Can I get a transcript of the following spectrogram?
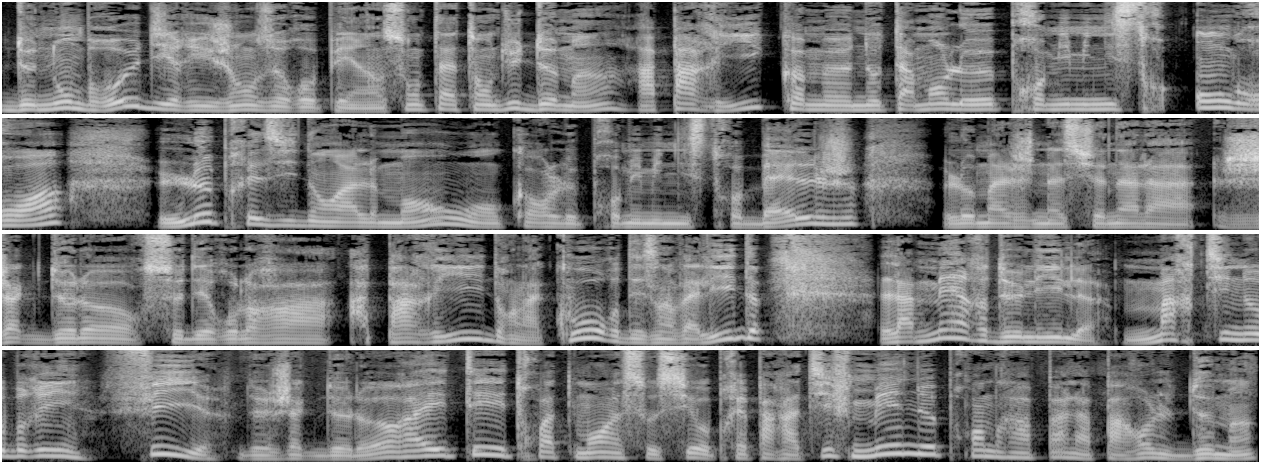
De nombreux dirigeants européens sont attendus demain à Paris, comme notamment le Premier ministre hongrois, le président allemand ou encore le Premier ministre belge. L'hommage national à Jacques Delors se déroulera à Paris, dans la cour des Invalides. La maire de Lille, Martine Aubry, fille de Jacques Delors, a été étroitement associée aux préparatifs, mais ne prendra pas la parole demain,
